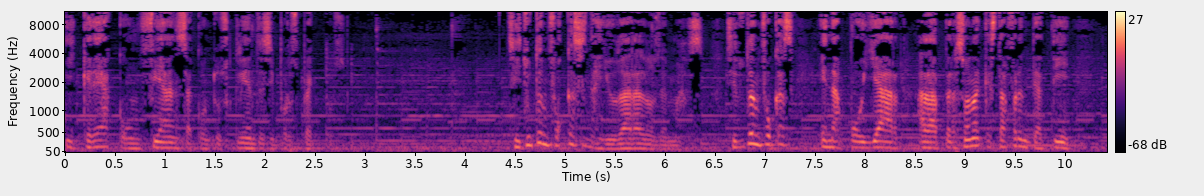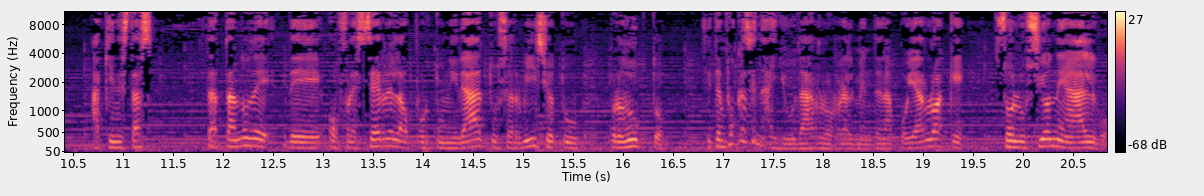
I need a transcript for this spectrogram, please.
y crea confianza con tus clientes y prospectos. Si tú te enfocas en ayudar a los demás, si tú te enfocas en apoyar a la persona que está frente a ti, a quien estás tratando de, ofrecerle la oportunidad, tu servicio, tu producto, si te enfocas en ayudarlo realmente, en apoyarlo a que solucione algo,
